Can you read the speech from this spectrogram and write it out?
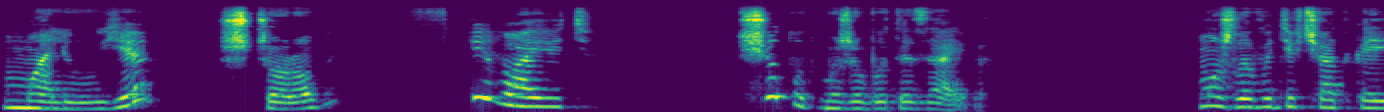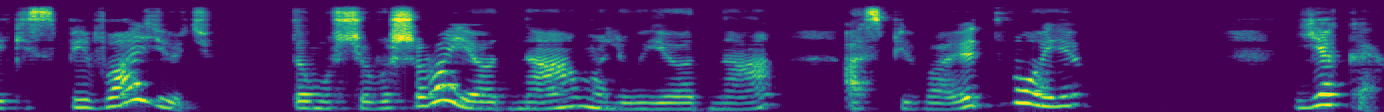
Малює, що робить? Співають. Що тут може бути зайве? Можливо, дівчатка, які співають, тому що вишиває одна, малює одна, а співають двоє. Яке?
